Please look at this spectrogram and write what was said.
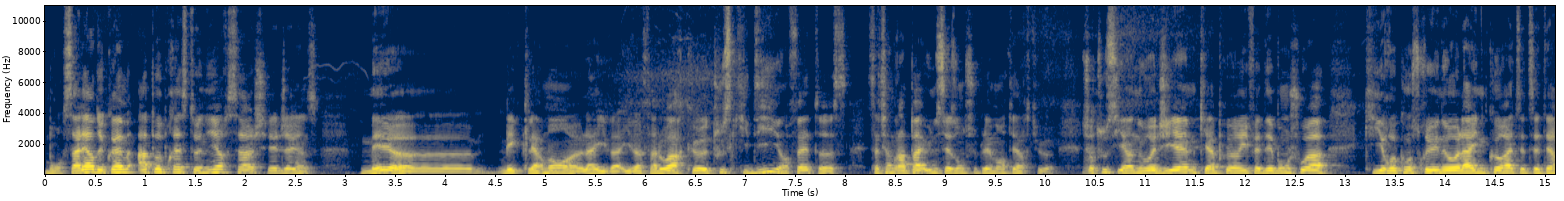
Bon, ça a l'air de quand même à peu près se tenir, ça, chez les Giants. Mais, euh, mais clairement, euh, là, il va, il va falloir que tout ce qu'il dit, en fait, ça tiendra pas une saison supplémentaire, si tu veux. Surtout s'il y a un nouveau GM qui, a priori, fait des bons choix, qui reconstruit une O-line correcte, etc.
